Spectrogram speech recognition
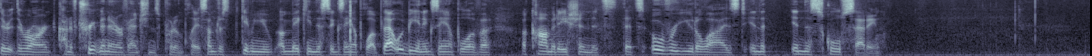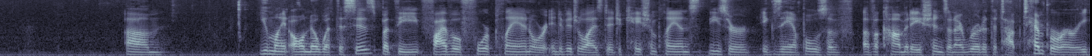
there, there aren't kind of treatment interventions put in place. I'm just giving you, I'm making this example up. That would be an example of a accommodation that's that's overutilized in the in the school setting. Um, you might all know what this is, but the 504 plan or individualized education plans, these are examples of, of accommodations, and I wrote at the top temporary.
